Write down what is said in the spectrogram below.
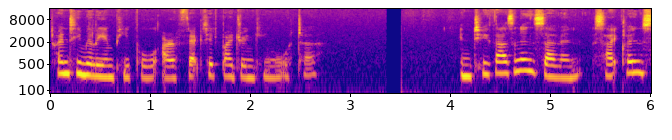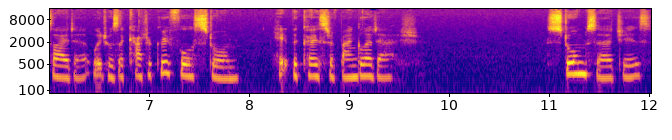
20 million people are affected by drinking water. In 2007, Cyclone Sidr, which was a Category 4 storm, hit the coast of Bangladesh. Storm surges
